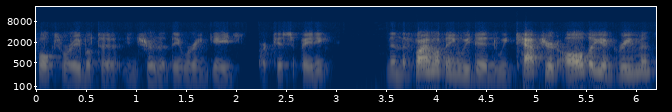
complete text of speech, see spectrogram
folks were able to ensure that they were engaged, participating. And then the final thing we did, we captured all the agreements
